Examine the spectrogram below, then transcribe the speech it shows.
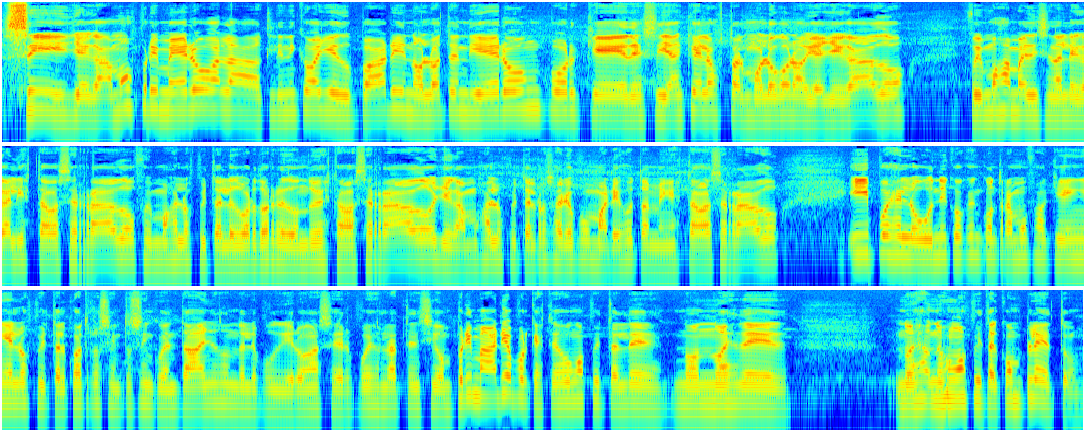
Sí, llegamos primero a la clínica Valledupar y no lo atendieron porque decían que el oftalmólogo no había llegado. Fuimos a Medicina Legal y estaba cerrado, fuimos al Hospital Eduardo Redondo y estaba cerrado, llegamos al Hospital Rosario Pomarejo, también estaba cerrado. Y pues lo único que encontramos fue aquí en el Hospital 450 años, donde le pudieron hacer pues la atención primaria, porque este es un hospital de, no, no es de, no es, no es un hospital completo.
